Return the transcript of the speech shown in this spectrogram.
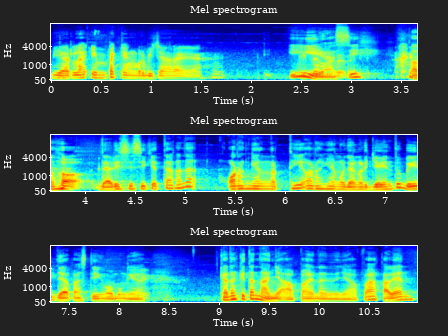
Biarlah impact yang berbicara ya. Gitu Iya maksudnya. sih, kalau dari sisi kita karena orang yang ngerti, orang yang udah ngerjain tuh beda pasti ngomongnya. Oke. Karena kita nanya apa, nanya apa, kalian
